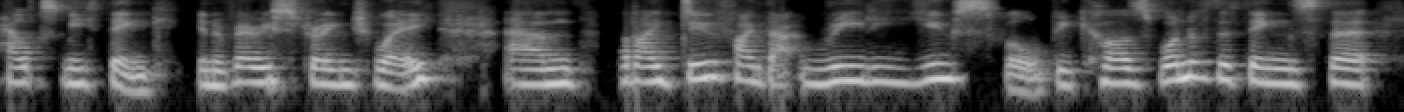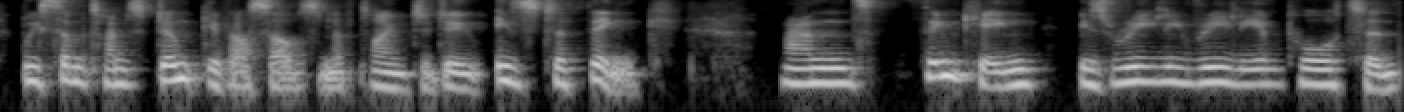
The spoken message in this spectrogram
helps me think in a very strange way. Um, but I do find that really useful because one of the things that we sometimes don't give ourselves enough time to do is to think. And thinking is really, really important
